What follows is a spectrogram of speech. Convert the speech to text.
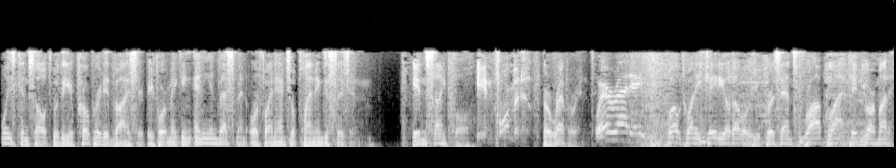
Always consult with the appropriate advisor before making any investment or financial planning decision. Insightful, informative, irreverent. We're ready. 1220 KDOW presents Rob Black and Your Money.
